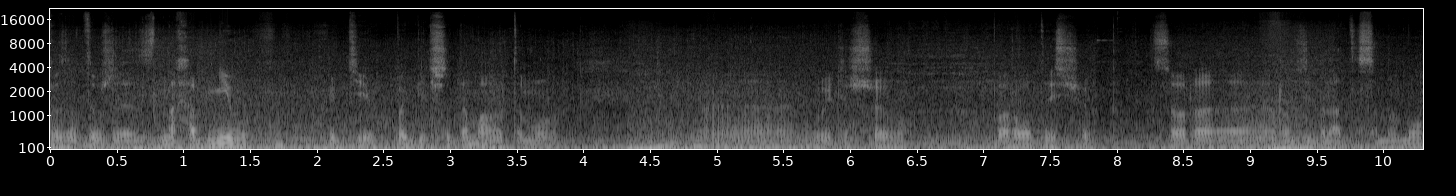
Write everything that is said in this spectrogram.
Сказати, вже знахабнів, хотів побільше дамагу, тому е, вирішив пороти, щоб Сора розібрати самому.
